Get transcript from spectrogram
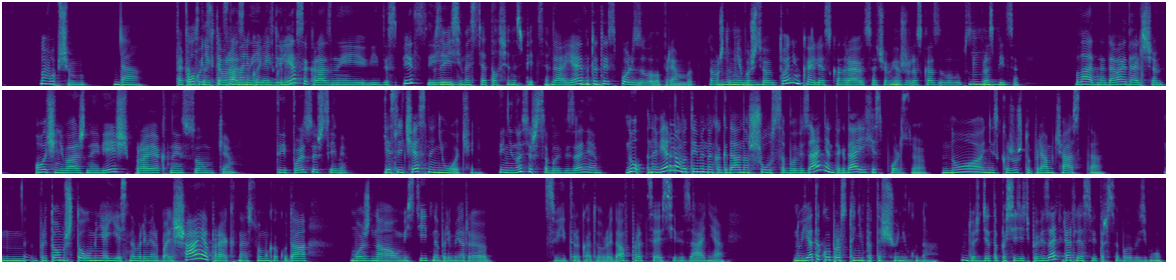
Ну, в общем, Да. так как у них там разные виды леску, да. лесок, разные виды спиц. В и- зависимости от толщины спицы. Да, я вот Мгм. это использовала прям вот, потому что мне Мгм. больше всего тоненькая леска нравится, о чем я Мгм. уже рассказывала в выпуске Мгм. про спицы. Ладно, давай дальше. Очень важная вещь — проектные сумки. Ты пользуешься ими? Если честно, не очень. Ты не носишь с собой вязание? Ну, наверное, вот именно когда ношу с собой вязание, тогда их использую. Но не скажу, что прям часто. При том, что у меня есть, например, большая проектная сумка, куда можно уместить, например, э, свитер, который, да, в процессе вязания. Ну, я такой просто не потащу никуда. Ну, то есть где-то посидеть, повязать, вряд ли я свитер с собой возьму.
